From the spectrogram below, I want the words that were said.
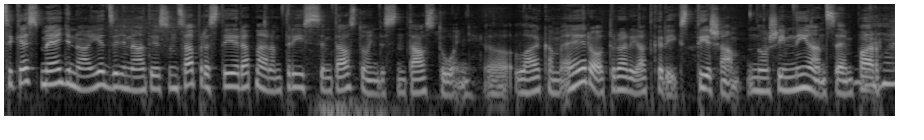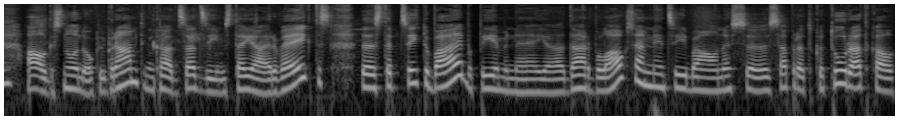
cik es mēģināju iedziļināties un saprast, tie ir apmēram 388 uh, laikam eiro. Tur arī atkarīgs tiešām no šīm niansēm par mm -hmm. algas nodokļu grāmatiņu, kādas atzīmes tajā ir veiktas. Uh, starp citu, Baiba pieminēja darbu lauksaimniecībā, un es sapratu, ka tur atkal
